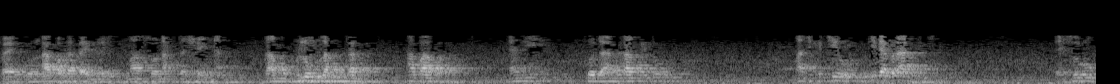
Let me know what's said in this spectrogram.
Fayaqul apa kata iblis? Ma sunahta syai'an. Kamu belum melakukan apa-apa. Yani godaan kamu itu masih kecil, tidak berarti. Ya suruh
